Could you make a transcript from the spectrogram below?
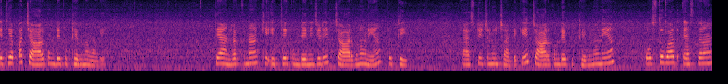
ਇੱਥੇ ਆਪਾਂ ਚਾਰ ਕੁੰਡੇ ਪੁੱਠੇ ਬਣਾਵਾਂਗੇ। ਧਿਆਨ ਰੱਖਣਾ ਕਿ ਇੱਥੇ ਕੁੰਡੇ ਨੇ ਜਿਹੜੇ ਚਾਰ ਬਣਾਉਣੇ ਆ ਪੁੱਠੇ। ਇਸ ਸਟਿਚ ਨੂੰ ਛੱਡ ਕੇ ਚਾਰ ਕੁੰਡੇ ਪੁੱਠੇ ਬਣਾਉਣੇ ਆ। ਉਸ ਤੋਂ ਬਾਅਦ ਇਸ ਤਰ੍ਹਾਂ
